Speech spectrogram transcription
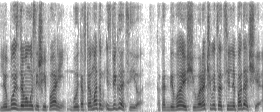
любой здравомыслящий парень будет автоматом избегать ее — как отбивающий уворачивается от сильной подачи.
